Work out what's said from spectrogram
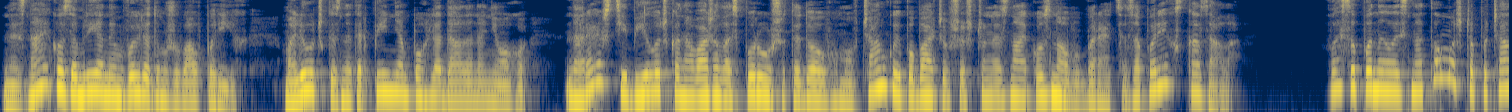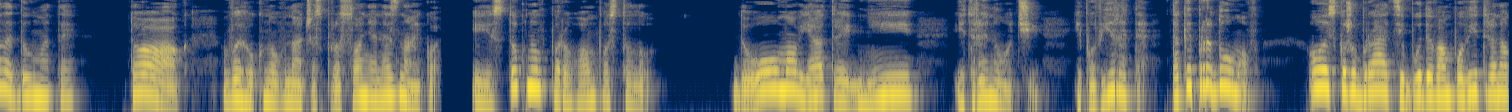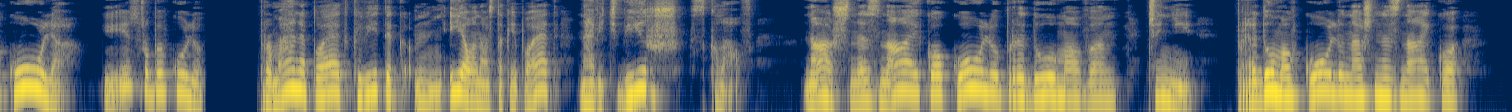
Незнайко замріяним виглядом жував поріг. Малючки з нетерпінням поглядали на нього. Нарешті білочка наважилась порушити довгу мовчанку і, побачивши, що незнайко знову береться за поріг, сказала Ви зупинились на тому, що почали думати. Так. вигукнув, наче з просоння незнайко, і стукнув порогом по столу. Думав я три дні і три ночі, і повірите, таки придумав. Ось, кажу, братці, буде вам повітряна куля. І зробив кулю. Про мене поет Квітик, є у нас такий поет, навіть вірш склав. Наш незнайко кулю придумав, ем, чи ні? Придумав кулю наш незнайко,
